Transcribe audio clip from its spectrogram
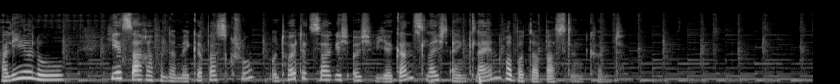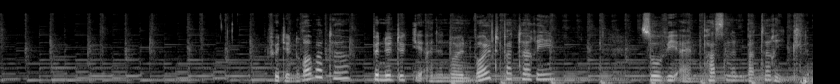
Hallihallo, hier ist Sarah von der Makerbus Crew und heute zeige ich euch, wie ihr ganz leicht einen kleinen Roboter basteln könnt. Für den Roboter benötigt ihr eine 9 Volt Batterie sowie einen passenden Batterieclip.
